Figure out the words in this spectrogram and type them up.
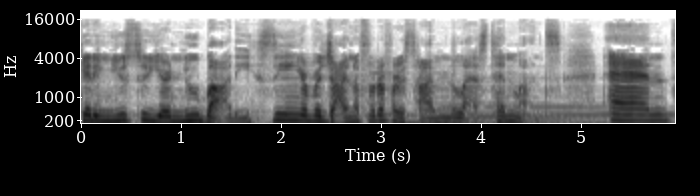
getting used to your new body, seeing your vagina for the first time in the last 10 months, and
